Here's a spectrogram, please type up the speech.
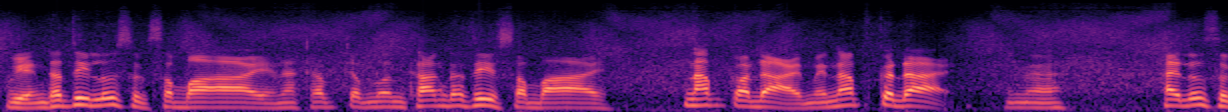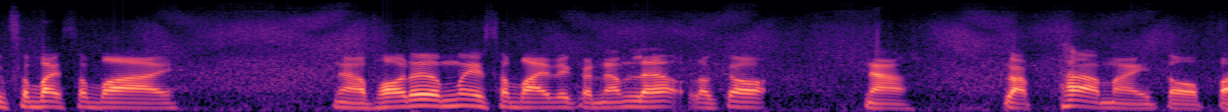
เหวี่ยงเท่าที่รู้สึกสบายนะครับจำนวนครั้งเท่าที่สบาย นับก็ได้ไม่นับก็ได้นะให้รู้สึกสบายสบาย นะพอเริ่มไม่สบายไปกว่านั้นแล้ว แล้วก็นะปรับท่าใหม่ต่อไป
